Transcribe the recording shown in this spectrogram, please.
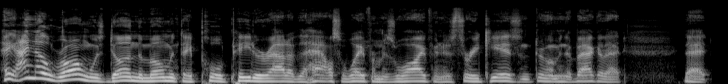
Hey, I know wrong was done the moment they pulled Peter out of the house away from his wife and his three kids and threw him in the back of that that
